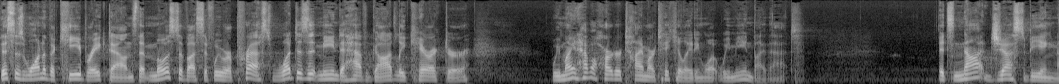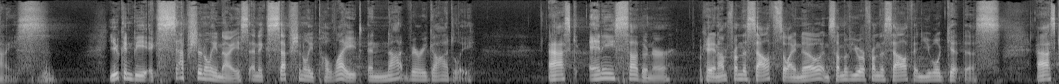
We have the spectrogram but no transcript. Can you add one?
This is one of the key breakdowns that most of us, if we were pressed, what does it mean to have godly character? we might have a harder time articulating what we mean by that. It's not just being nice. You can be exceptionally nice and exceptionally polite and not very godly. Ask any Southerner, okay, and I'm from the South, so I know, and some of you are from the South, and you will get this. Ask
